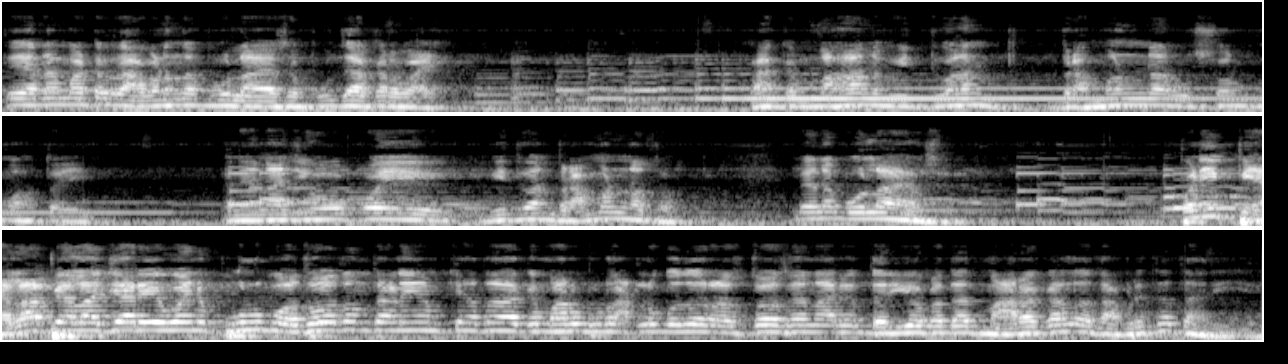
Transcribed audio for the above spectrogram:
તે એના માટે રાવણને બોલાયા છે, પૂજા કરવાય. કારણ કે મહાન વિદ્વાન બ્રાહ્મણના સ્વરૂપમાં હતો એ. અને એના જેવો કોઈ વિદ્વાન બ્રાહ્મણ નતો એટલે એને બોલાયો છે. પણ એ પહેલા પહેલા જ્યારે એવો એને પુલ બધો હતો ને તાણે એમ કહેતા હતા કે મારું બધું આટલો બધો રસ્તો છે ને દરિયો કદાચ મારા ગાલ તો આપણે જતા રહીએ.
